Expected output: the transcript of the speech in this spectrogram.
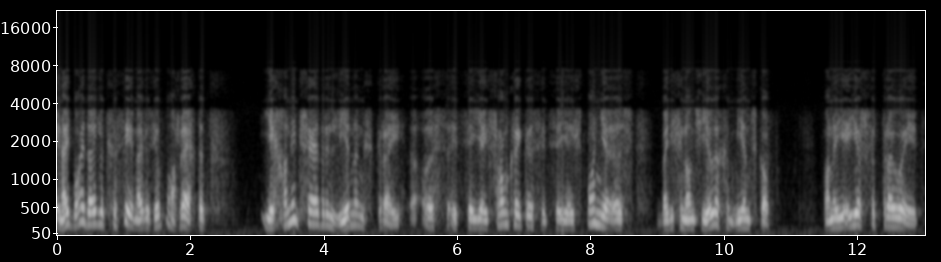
en hy het baie duidelik gesê en hy was heeltemal reg dat jy gaan net verdere lenings kry as dit sê jy Frankryk is, dit sê jy Spanje is by die finansiële gemeenskap wanneer jy eers vertroue het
